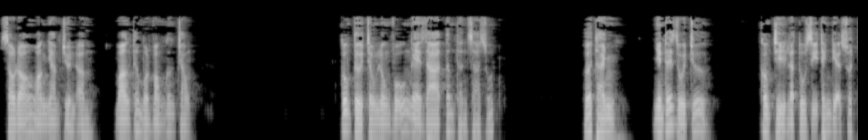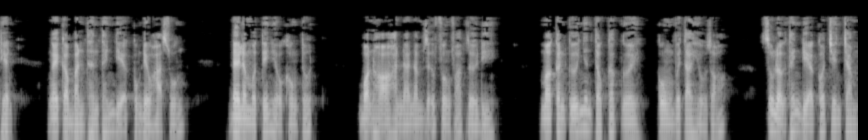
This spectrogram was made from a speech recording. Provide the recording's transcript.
Sau đó Hoàng Nham truyền âm, Mang theo một vòng ngưng trọng. Công tử trong lồng vũ nghe ra tâm thần xa suốt Hứa Thành, Nhìn thấy rồi chứ? Không chỉ là tu sĩ thánh địa xuất hiện, Ngay cả bản thân thánh địa cũng đều hạ xuống. Đây là một tín hiệu không tốt. Bọn họ hẳn là nắm giữ phương pháp rời đi. Mà căn cứ nhân tộc các ngươi Cùng với ta hiểu rõ, Số lượng thánh địa có trên trăm,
